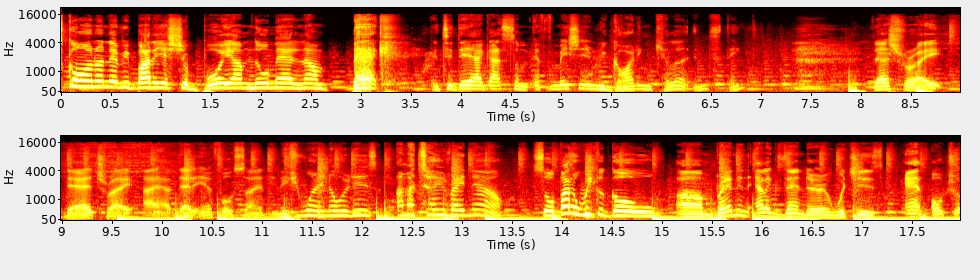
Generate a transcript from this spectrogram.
going on everybody? It's your boy, I'm Nomad and I'm back. And today I got some information regarding Killer Instinct. That's right, that's right, I have that info son. And if you want to know what it is, I'm gonna tell you right now. So about a week ago, um, Brandon Alexander, which is at Ultra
